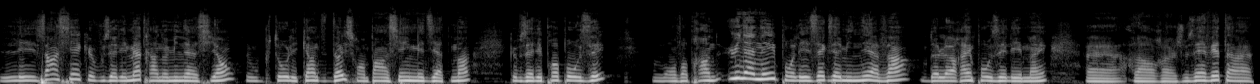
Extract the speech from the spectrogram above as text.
les anciens que vous allez mettre en nomination, ou plutôt les candidats, ils ne seront pas anciens immédiatement, que vous allez proposer, on va prendre une année pour les examiner avant de leur imposer les mains. Euh, alors, euh, je vous invite à,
